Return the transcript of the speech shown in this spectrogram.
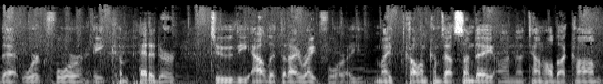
that work for a competitor to the outlet that I write for. I, my column comes out Sunday on uh, townhall.com,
